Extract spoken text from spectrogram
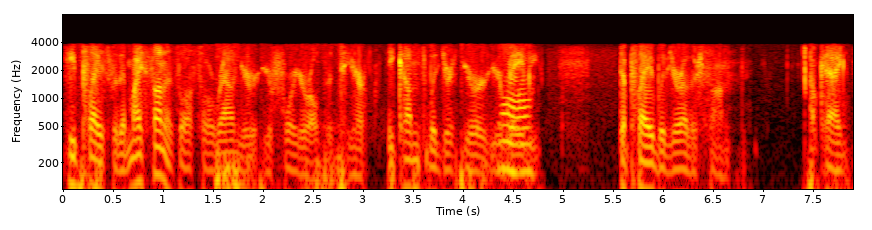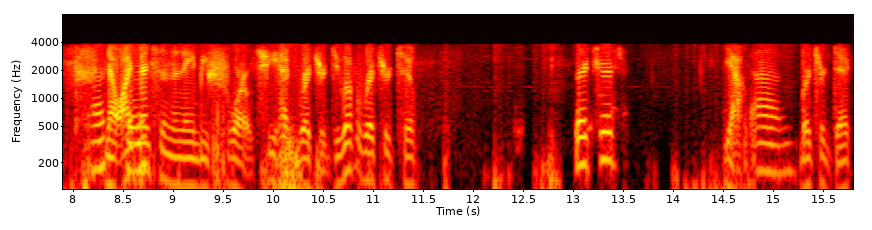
he plays with them. My son is also around your your four year old that's here. He comes with your your your Wow. baby to play with your other son. Okay. That's now I mentioned the name before. She had Richard. Do you have a Richard too? Richard. Yeah, Um, Richard Dick.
